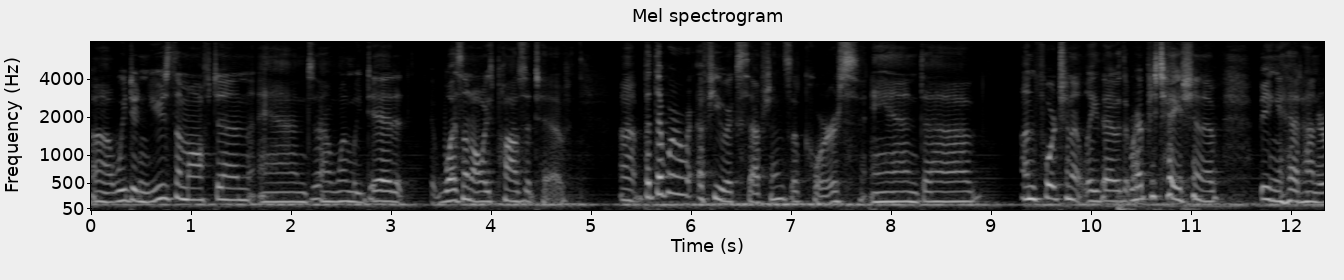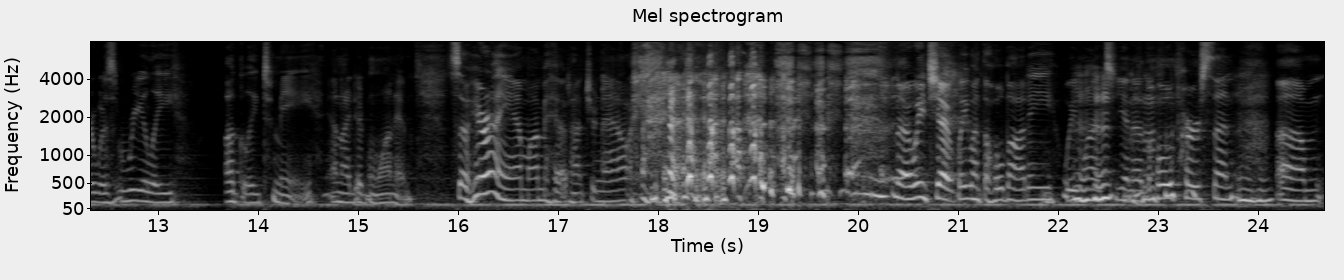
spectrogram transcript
Uh, we didn't use them often, and uh, when we did, it, it wasn't always positive. Uh, but there were a few exceptions, of course, and uh, unfortunately, though, the reputation of being a headhunter was really ugly to me, and I didn't want it. So here I am. I'm a headhunter now. no, we joke. We want the whole body. We want you know the whole person. Um,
